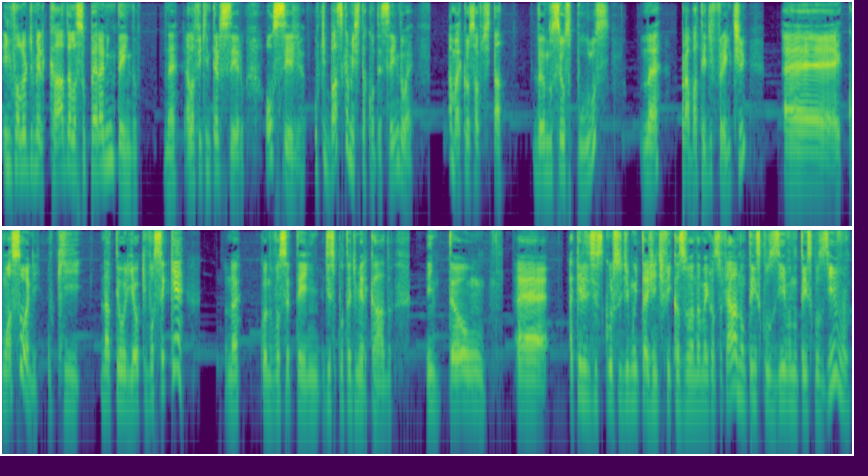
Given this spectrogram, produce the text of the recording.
em valor de mercado, ela supera a Nintendo, né? Ela fica em terceiro. Ou seja, o que basicamente está acontecendo é a Microsoft está dando seus pulos, né? Pra bater de frente é, com a Sony. O que, na teoria, é o que você quer, né? Quando você tem disputa de mercado. Então, é, aquele discurso de muita gente fica zoando a Microsoft, ah, não tem exclusivo, não tem exclusivo.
